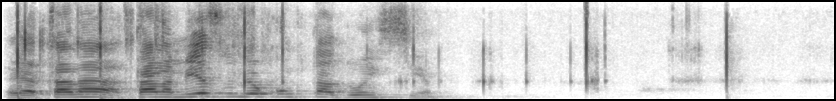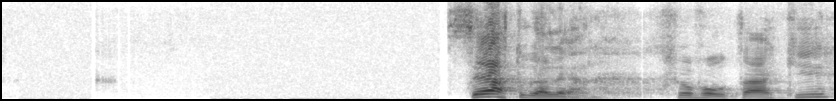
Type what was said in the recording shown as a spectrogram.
É, tá na, tá na mesa do meu computador em cima. Certo, galera? Deixa eu voltar aqui.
